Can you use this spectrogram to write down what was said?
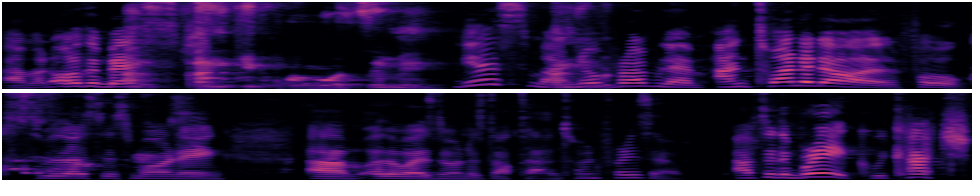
Um, and all the best. And thank you for hosting me. Yes, man, thank no you. problem. Antoine Odol, folks, with us this morning, um, otherwise known as Dr. Antoine Fraser. After the break, we catch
